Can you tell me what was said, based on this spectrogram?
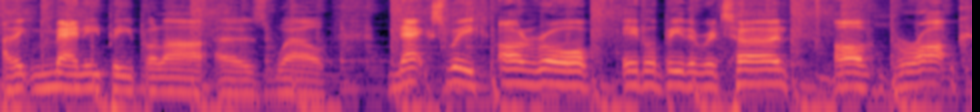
I think many people are as well. Next week on Raw, it'll be the return of Brock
